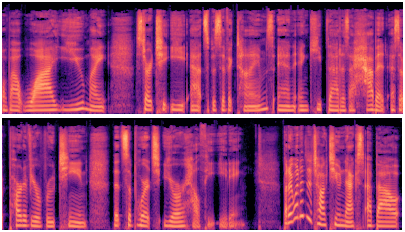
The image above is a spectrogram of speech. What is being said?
about why you might start to eat at specific times and, and keep that as a habit, as a part of your routine that supports your healthy eating. But I wanted to talk to you next about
